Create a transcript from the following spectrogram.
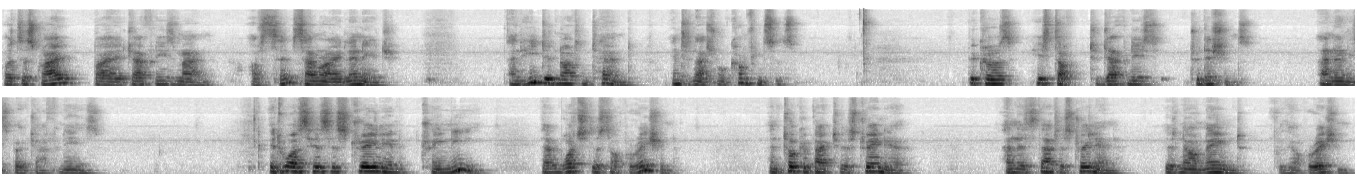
was described by a Japanese man of samurai lineage, and he did not attend international conferences because he stuck to Japanese traditions and only spoke Japanese. It was his Australian trainee that watched this operation and took it back to Australia and it's that Australian who is now named for the operation,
